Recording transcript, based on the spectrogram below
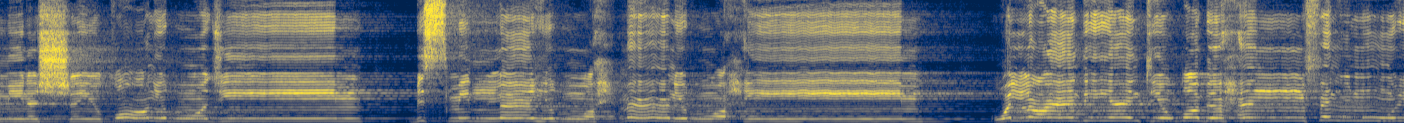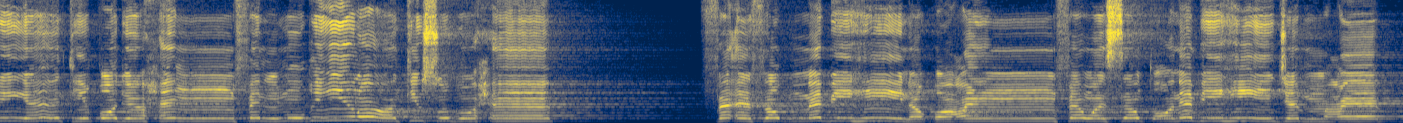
من الشيطان الرجيم. بسم الله الرحمن الرحيم. والعاديات ضبحا فالموريات قدحا فالمغيرات صبحا. فأثرن به نقعا فوسطن به جمعا.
